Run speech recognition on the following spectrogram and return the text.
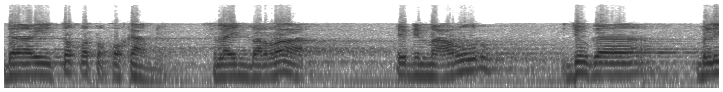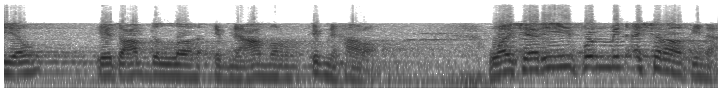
dari tokoh-tokoh kami. Selain Barra ibni Ma'rur juga beliau yaitu Abdullah ibni Amr ibni Haram. Wa syarifun min ashrafina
